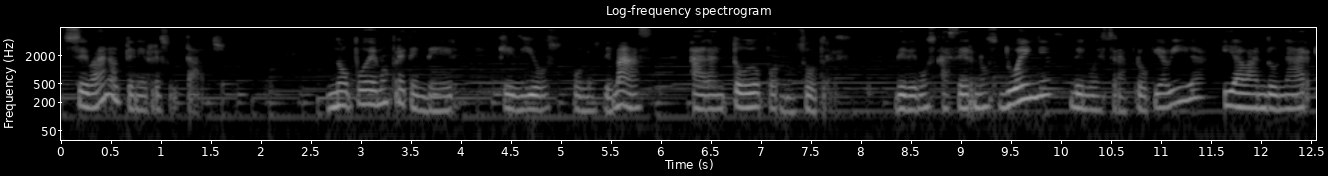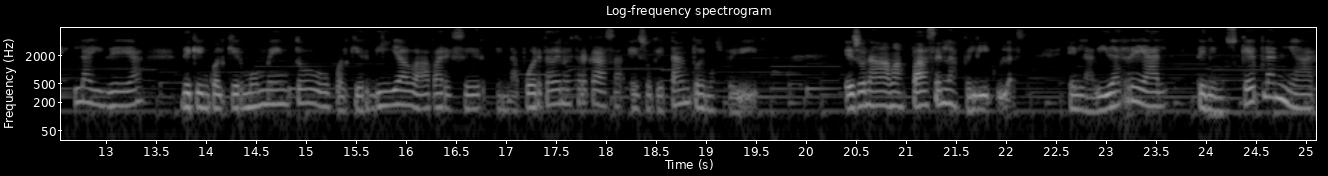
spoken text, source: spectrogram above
se van a obtener resultados. No podemos pretender que Dios o los demás hagan todo por nosotras. Debemos hacernos dueñas de nuestra propia vida y abandonar la idea de que en cualquier momento o cualquier día va a aparecer en la puerta de nuestra casa eso que tanto hemos pedido. Eso nada más pasa en las películas. En la vida real tenemos que planear,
